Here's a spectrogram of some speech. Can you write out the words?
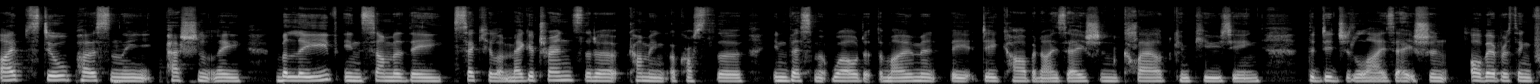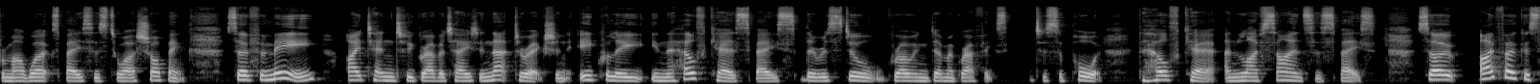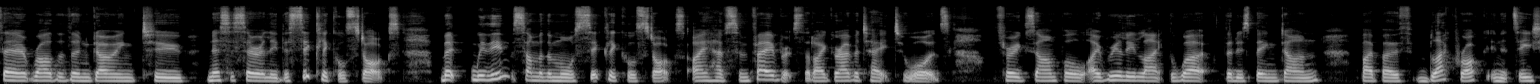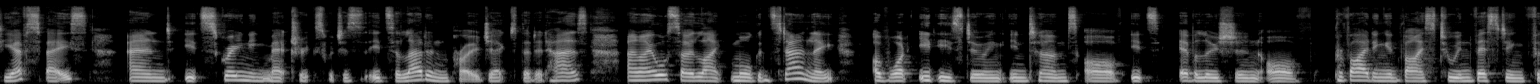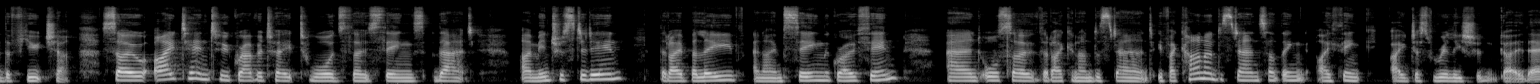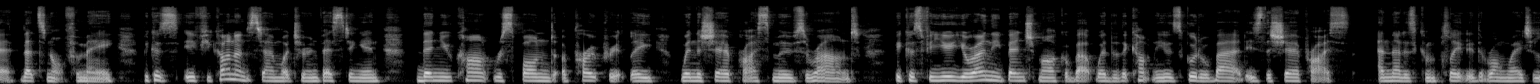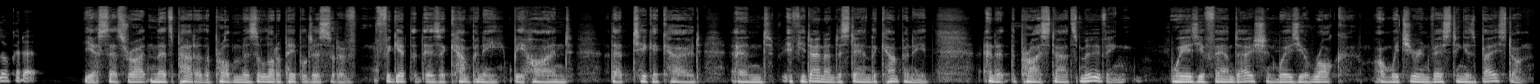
I still personally passionately believe in some of the secular megatrends that are coming across the investment world at the moment, be it decarbonisation, cloud computing, the digitalisation of everything from our workspaces to our shopping. So for me, I tend to gravitate in that direction. Equally, in the healthcare space, there is still growing demographics to support the healthcare and life sciences space. So I focus there rather than going to necessarily the cyclical stocks. But within some of the more cyclical stocks, I have some favorites that I gravitate towards. For example, I really like the work that is being done by both BlackRock in its ETF space and its screening metrics, which is its Aladdin project that it has. And I also like Morgan Stanley of what it is doing in terms of its evolution of providing advice to investing for the future. So I tend to gravitate towards those things that I'm interested in, that I believe and I'm seeing the growth in, and also that I can understand. If I can't understand something, I think I just really shouldn't go there. That's not for me. Because if you can't understand what you're investing in, then you can't respond appropriately when the share price moves around. Because for you, your only benchmark about whether the company is good or bad is the share price. And that is completely the wrong way to look at it. Yes, that's right. And that's part of the problem is a lot of people just sort of forget that there's a company behind that ticker code. And if you don't understand the company and it, the price starts moving, where's your foundation? Where's your rock on which your investing is based on?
